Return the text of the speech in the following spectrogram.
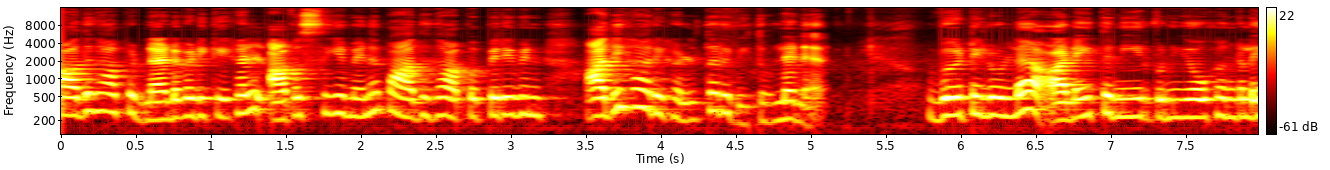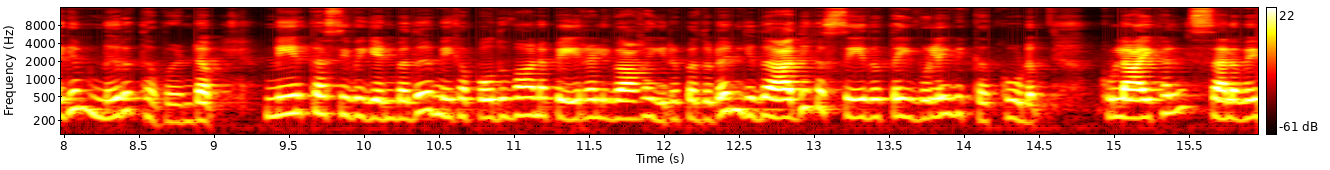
பாதுகாப்பு நடவடிக்கைகள் அவசியம் என பாதுகாப்பு பிரிவின் அதிகாரிகள் தெரிவித்துள்ளனர். வீட்டிலுள்ள அனைத்து நீர் விநியோகங்களையும் நிறுத்த வேண்டும். நீர்க்கசிவு என்பது மிக பொதுவான பேரழிவாக இருப்பதுடன் இது அதிக சேதத்தை விளைவிக்கக்கூடும். குழாய்கள் சலவை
